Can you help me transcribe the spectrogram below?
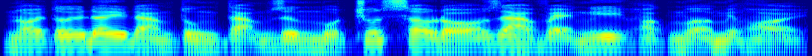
Nói tới đây đàm tùng tạm dừng một chút sau đó ra vẻ nghi hoặc mở miệng hỏi,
